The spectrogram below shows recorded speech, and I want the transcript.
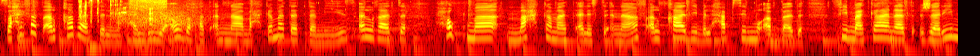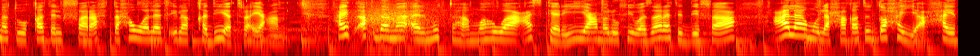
صحيفة القبس المحلية أوضحت أن محكمة التمييز ألغت حكم محكمة الاستئناف القاضي بالحبس المؤبد فيما كانت جريمة قتل فرح تحولت إلى قضية رأي عام. حيث أقدم المتهم وهو عسكري يعمل في وزارة الدفاع على ملاحقة الضحية حيث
